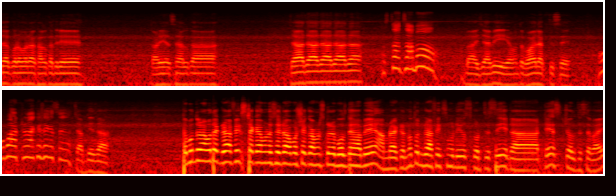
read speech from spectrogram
যা বরাবর রাখ হালকা ধীরে। গাড়ি আছে হালকা। যা যা যা যা যা। ওস্তাদ যাব? ভাই যাবি আমার তো ভয় লাগতেছে। ওভার ট্রাক এসে গেছে। চাপ দিয়ে যা। তো বন্ধুরা আমাদের গ্রাফিক্সটা কেমন আছে এটা অবশ্যই কমেন্টস করে বলতে হবে। আমরা একটা নতুন গ্রাফিক্স মোড ইউজ করতেছি। এটা টেস্ট চলতেছে ভাই।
